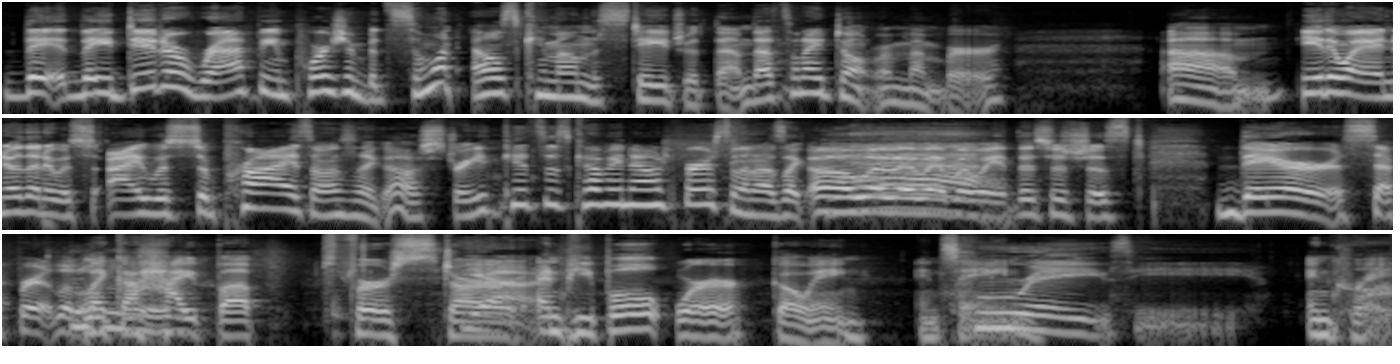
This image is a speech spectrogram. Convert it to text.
they they did a rapping portion, but someone else came on the stage with them. That's what I don't remember. Um, either way, I know that it was. I was surprised. I was like, "Oh, Stray Kids is coming out first. and then I was like, "Oh, wait, wait, wait, wait, wait! This is just their separate little like a hype up first start, Yeah. and people were going insane, crazy." and crazy,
